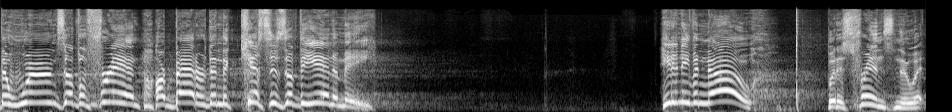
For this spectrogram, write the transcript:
the wounds of a friend are better than the kisses of the enemy. He didn't even know, but his friends knew it.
